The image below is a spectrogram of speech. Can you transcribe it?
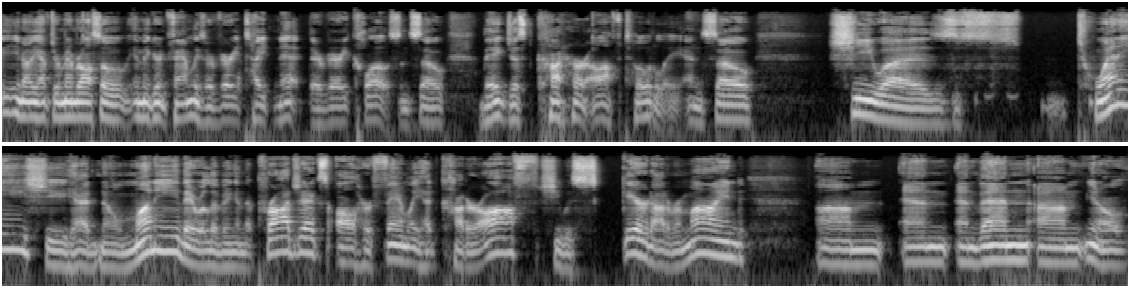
you know you have to remember also immigrant families are very tight knit. They're very close, and so they just cut her off totally. And so she was 20. She had no money. They were living in the projects. All her family had cut her off. She was scared out of her mind. Um, and, and then, um, you know,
